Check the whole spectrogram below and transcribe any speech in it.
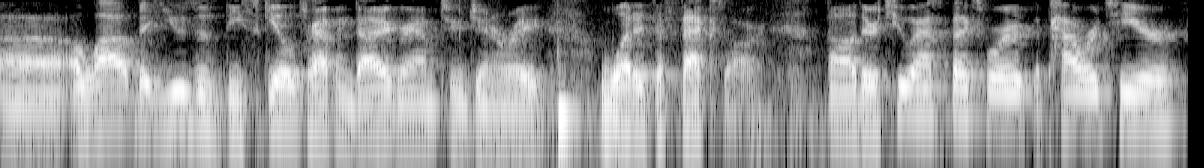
uh, allow that uses the skill trapping diagram to generate what its effects are. Uh, there are two aspects for it: the power tier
